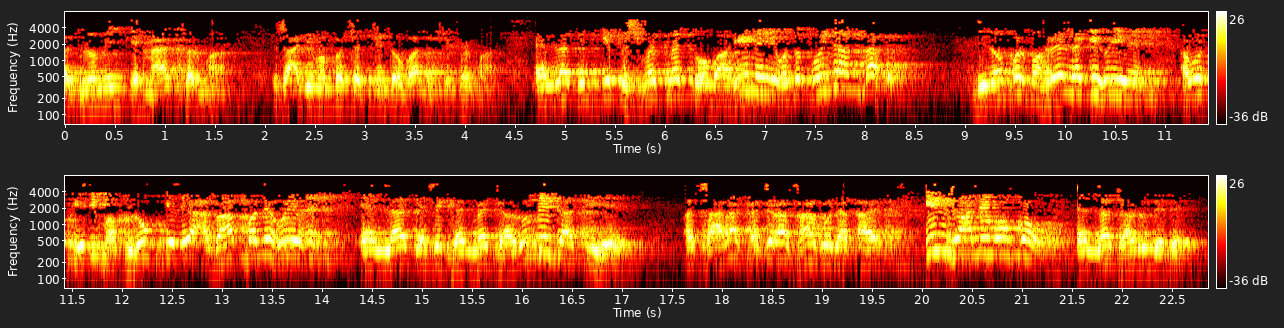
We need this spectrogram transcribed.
مظلومین کی حمایت فرما۔ ظالموں کو سچی توبہ نصیب فرما۔ اے اللہ جن کی قسمت میں توبہ ہی نہیں وہ تو کوئی جانتا ہے؟ دلوں پر مہریں لگی ہوئی ہیں اور وہ تیری مخلوق کے لیے عذاب بنے ہوئے ہیں۔ اے اللہ، جیسے گھر میں جھاڑو دی جاتی ہے اور سارا کچرا صاف ہو جاتا ہے، ان ظالموں کو اے اللہ جھاڑو دے دے۔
